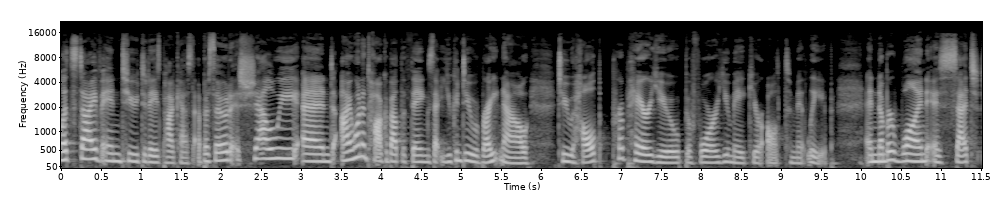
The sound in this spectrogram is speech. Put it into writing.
let's dive into today's podcast episode, shall we? And I want to talk about the things that you can do right now to help prepare you before you make your ultimate leap. And number one is set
